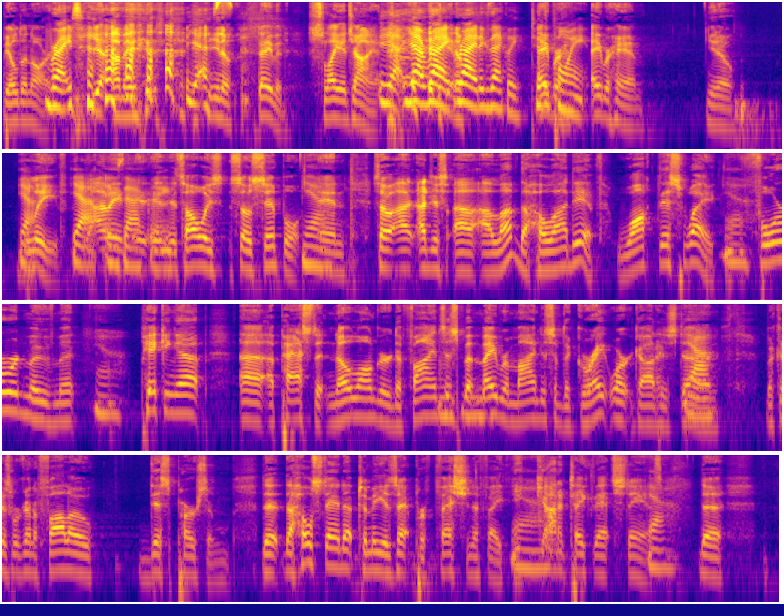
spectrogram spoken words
build an ark. Right. Yeah, I mean, Yes. you know, David, slay a giant. yeah yeah right You know, right exactly to Abra- the point Abraham, you know, yeah believe. yeah I mean, exactly it- it's always so simple. Yeah. And so I, I just, I, I love the whole idea. Walk this way. Yeah. Forward movement, yeah picking up uh, a past that no longer defines us, but may remind us of the great work God has Mm-hmm. Yeah. done because we're going to follow this person. The the whole stand up to me is that profession of faith. Yeah. You got to take that stance. Yeah. The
